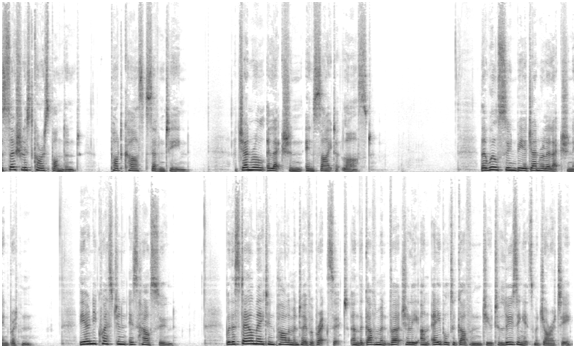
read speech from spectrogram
The Socialist Correspondent, Podcast 17. A general election in sight at last. There will soon be a general election in Britain. The only question is how soon. With a stalemate in Parliament over Brexit and the government virtually unable to govern due to losing its majority,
